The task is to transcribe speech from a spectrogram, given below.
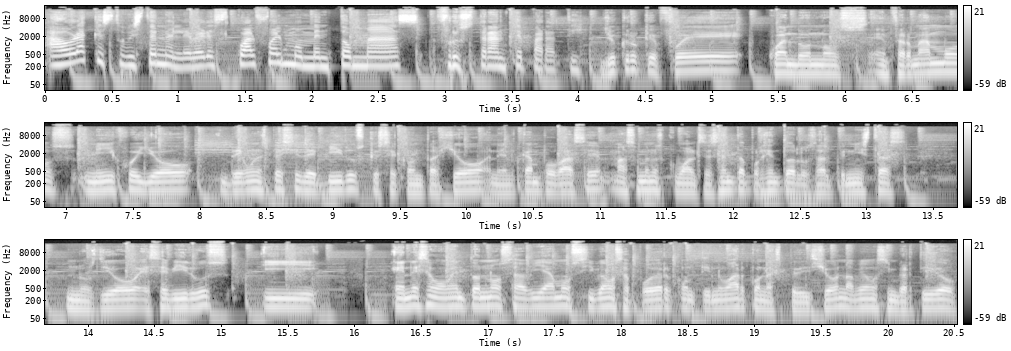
ahora que estuviste en el Everest, ¿cuál fue el momento más frustrante para ti? Yo creo que fue cuando nos enfermamos, mi hijo y yo, de una especie de virus que se contagió en el campo base. Más o menos como el 60% de los alpinistas nos dio ese virus y en ese momento no sabíamos si íbamos a poder continuar con la expedición. Habíamos invertido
